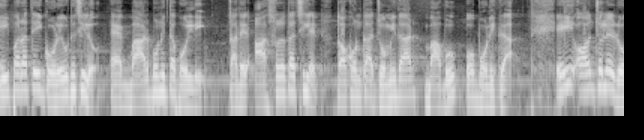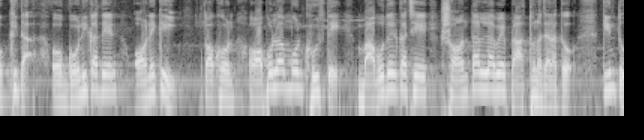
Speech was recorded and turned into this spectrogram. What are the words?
এই পাড়াতেই গড়ে উঠেছিল এক বারবনিতা পল্লী। তাদের আশ্রয়তা ছিলেন তখনকার জমিদার, বাবু ও বণিকরা। এই অঞ্চলের রক্ষিতা ও গণিকাদের অনেকেই তখন অবলম্বন খুঁজতে বাবুদের কাছে সন্তান লাভের প্রার্থনা জানাত। কিন্তু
